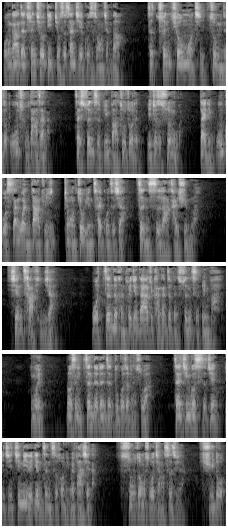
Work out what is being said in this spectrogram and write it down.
我们刚刚在春秋第九十三集的故事中有讲到，这春秋末期著名的这吴楚大战啊，在孙子兵法著作的，也就是孙武啊，带领吴国三万大军前往救援蔡国之下，正式拉开序幕啊。先岔题一下，我真的很推荐大家去看看这本《孙子兵法》，因为若是你真的认真读过这本书啊，在经过时间以及经历的验证之后，你会发现啊，书中所讲的事情啊，许多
